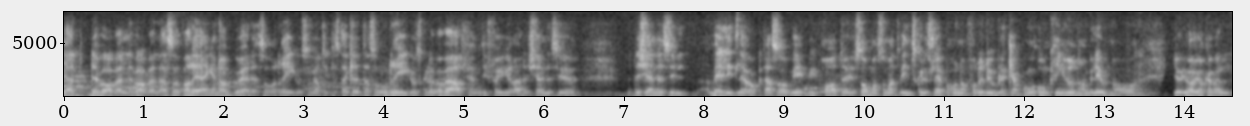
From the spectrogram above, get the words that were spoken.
Ja, det var väl, det var väl alltså värderingen av Guedes och Rodrigo som jag tyckte stack ut. Alltså Rodrigo skulle vara värd 54. Det kändes ju det kändes ju väldigt lågt. Alltså, vi, vi pratade ju i somras om att vi inte skulle släppa honom för det dubbla, kanske omkring 100 miljoner. mm. jag, jag, kan väl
